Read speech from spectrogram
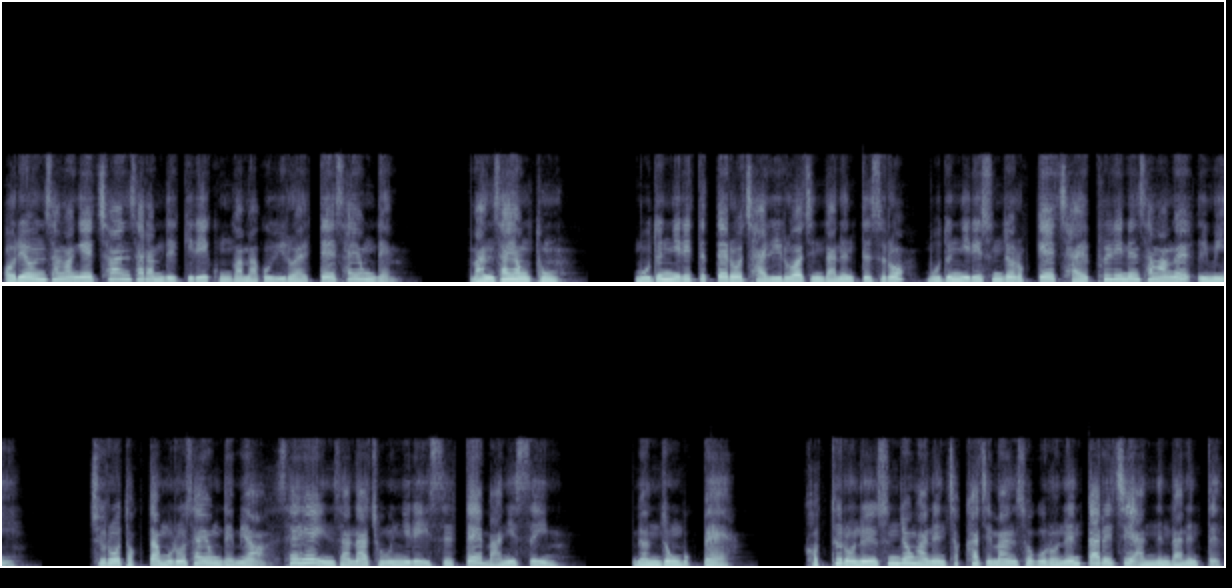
어려운 상황에 처한 사람들끼리 공감하고 위로할 때 사용됨. 만사형통. 모든 일이 뜻대로 잘 이루어진다는 뜻으로 모든 일이 순조롭게 잘 풀리는 상황을 의미. 주로 덕담으로 사용되며 새해 인사나 좋은 일이 있을 때 많이 쓰임. 면종복배. 겉으로는 순종하는 척하지만 속으로는 따르지 않는다는 뜻.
